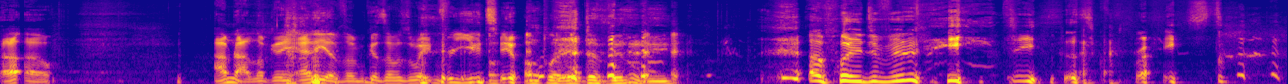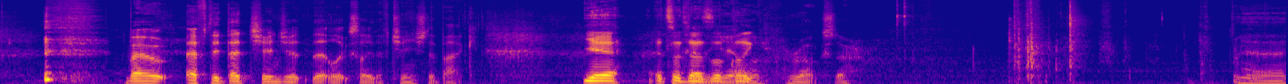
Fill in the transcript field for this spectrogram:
Uh oh. I'm not looking at any of them because I was waiting for you to. I'm playing Divinity. I'm playing Divinity. Jesus Christ. Well, if they did change it, it looks like they've changed it back. Yeah, it's what it does look like. yellow Rockstar. Uh,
